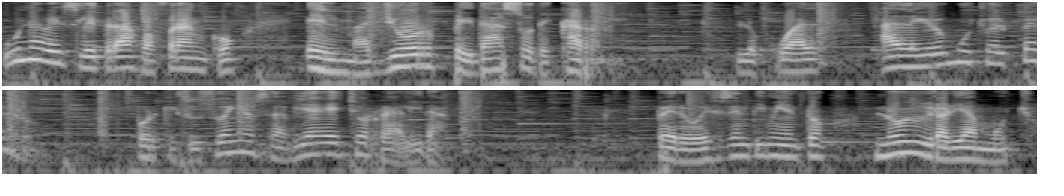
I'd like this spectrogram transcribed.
una vez le trajo a Franco el mayor pedazo de carne, lo cual alegró mucho al perro, porque su sueño se había hecho realidad. Pero ese sentimiento no duraría mucho,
